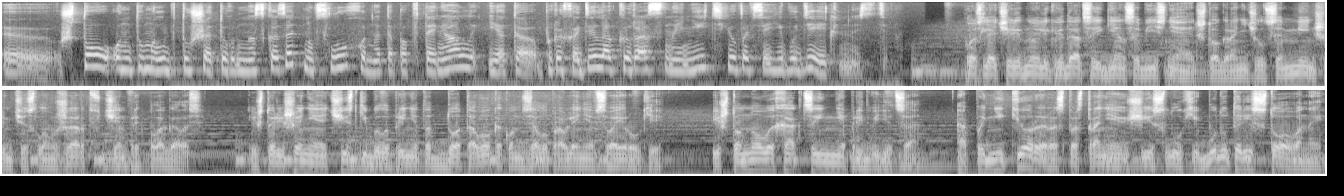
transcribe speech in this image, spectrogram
Э, Что он думал в душе, трудно сказать, но вслух он это повторял, и это проходило красной нитью во всей его деятельности. После очередной ликвидации Генс объясняет, что ограничился меньшим числом жертв, чем предполагалось. И что решение очистки было принято до того, как он взял управление в свои руки. И что новых акций не предвидится. А паникеры, распространяющие слухи, будут арестованы.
